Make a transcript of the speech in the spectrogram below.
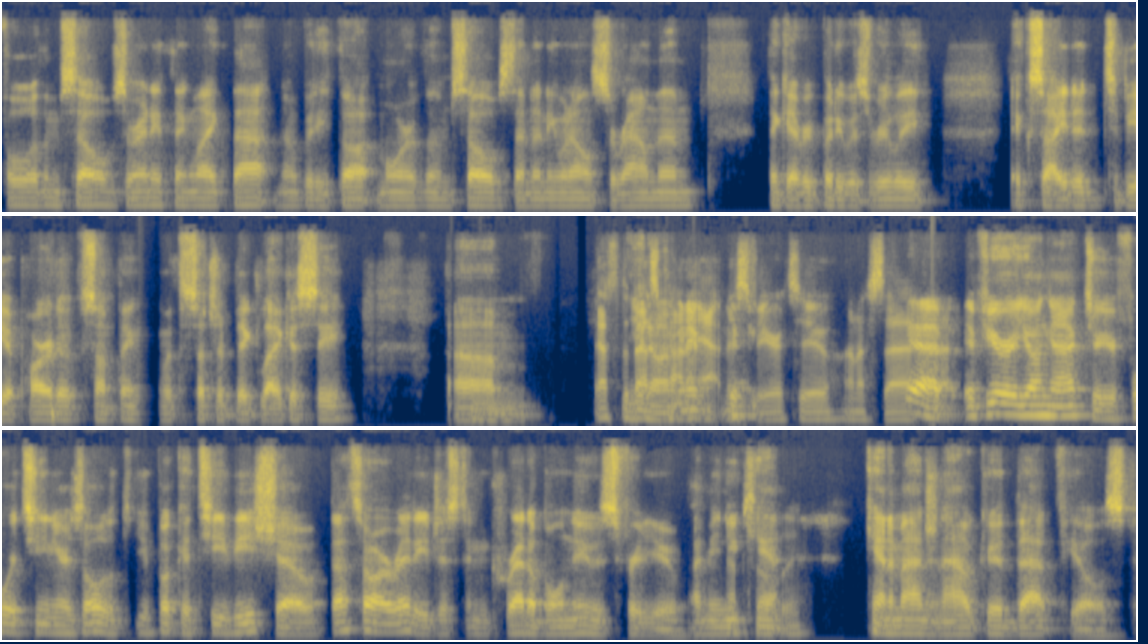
full of themselves or anything like that. Nobody thought more of themselves than anyone else around them. I think everybody was really excited to be a part of something with such a big legacy. Um, That's the You best know, I kind mean, of if- if- atmosphere too on a set. yeah, if you're a young actor, you're 14 years old, you book a TV show, that's already just incredible news for you. I mean, you Absolutely. can't imagine how good that feels.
